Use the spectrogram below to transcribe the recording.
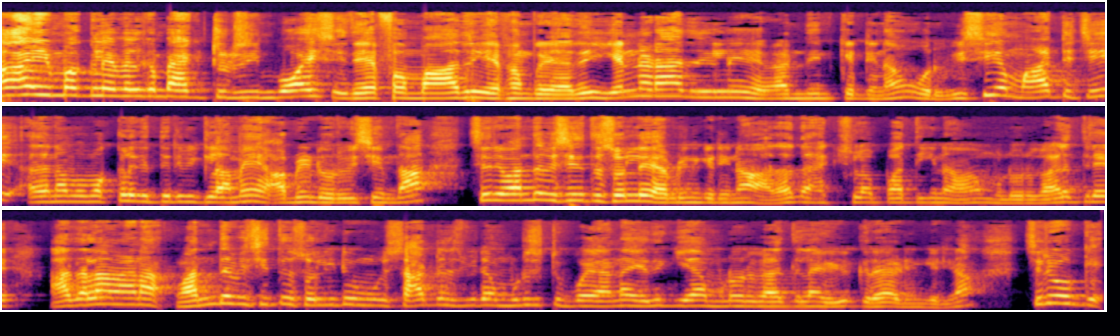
ஹாய் மக்களே welcome back to Dream Boys இது எஃப்எம் மாதிரி எஃப்எம் கிடையாது. என்னடா இதுன்னு அப்படின்னு கேட்டிங்கன்னா ஒரு விஷயம் மாட்டுச்சு. அதை நம்ம மக்களுக்கு தெரிவிக்கலாமே அப்படின்ற ஒரு விஷயம் தான் சரி வந்த விஷயத்த சொல்லு அப்படின்னு கேட்டிங்கன்னா அதாவது ஆக்சுவலாக பார்த்தீங்கன்னா முன்னொரு காலத்திலே அதெல்லாம் வேணாம். வந்த விஷயத்த சொல்லிட்டு உங்களுக்கு ஷார்ட் அண்ட் ஸ்பீட்டாக முடிச்சுட்டு போயானா எதுக்கு ஏன் முன்னொரு காலத்துலாம் இருக்கிற அப்படின்னு கேட்டிங்கன்னா சரி ஓகே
